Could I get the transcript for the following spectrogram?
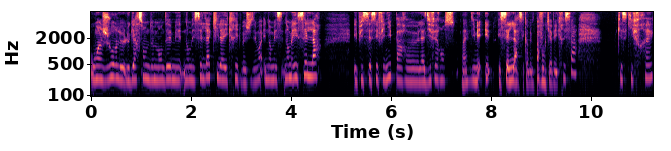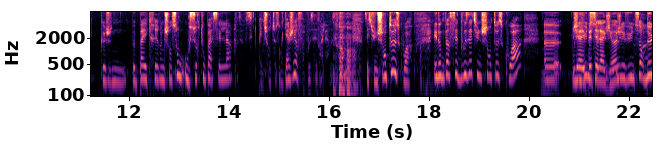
où un jour le, le garçon me demandait mais non mais celle-là qui l'a écrite. Ben, je disais moi non mais c'est- non mais celle-là. Et puis ça s'est fini par euh, la différence. Ouais. Il me dit mais et, et celle-là c'est quand même pas vous qui avez écrit ça. Qu'est-ce qui ferait que je ne peux pas écrire une chanson ou surtout pas celle-là Vous n'êtes pas une chanteuse engagée, enfin vous êtes voilà, vous êtes, une, vous êtes une chanteuse quoi. Et donc dans cette vous êtes une chanteuse quoi euh, Vous avez vu une pété so- la gueule. J'ai vu une sorte de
